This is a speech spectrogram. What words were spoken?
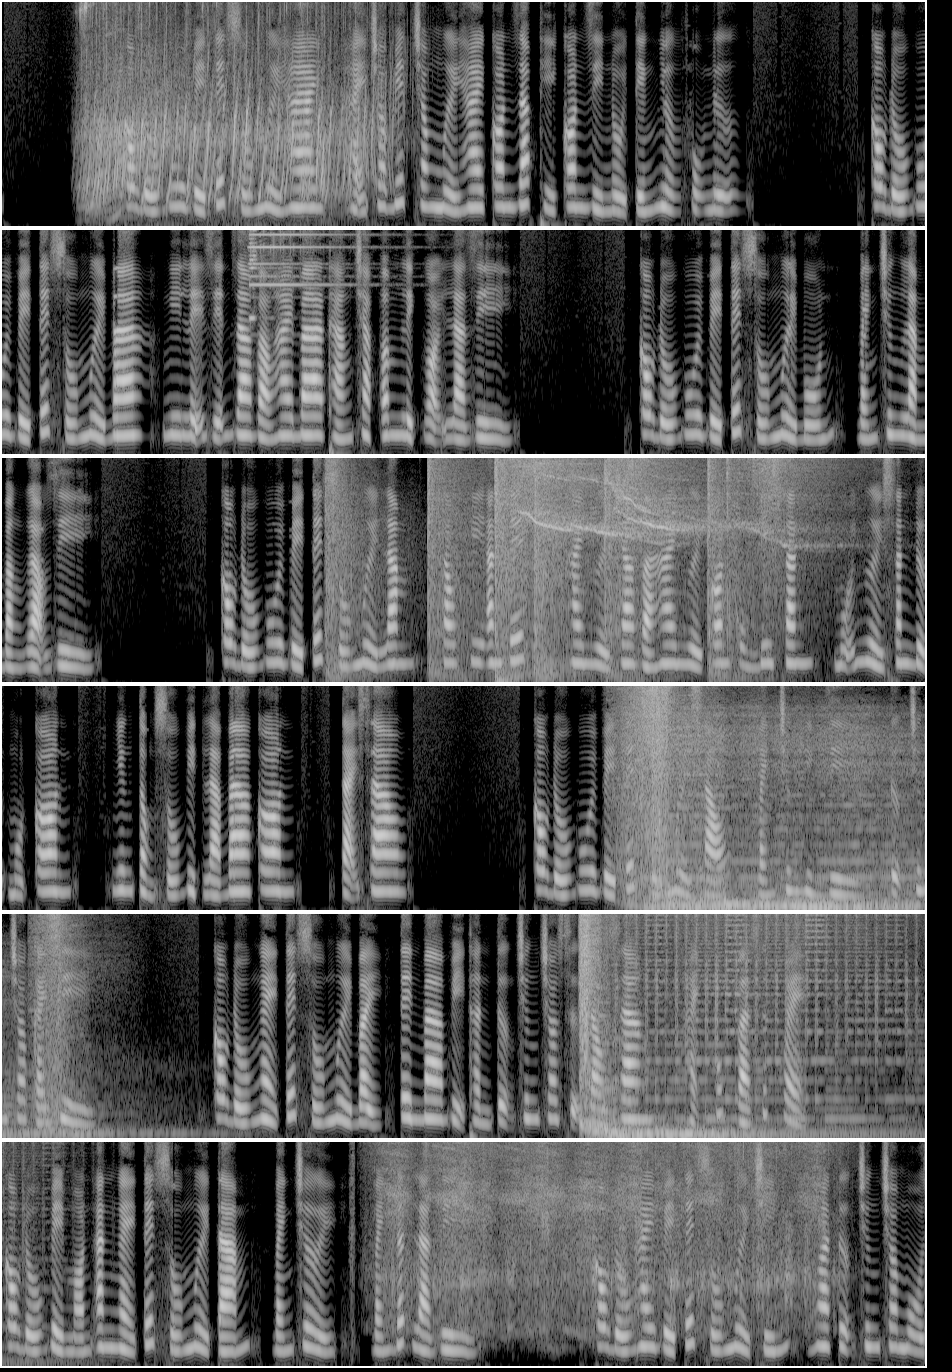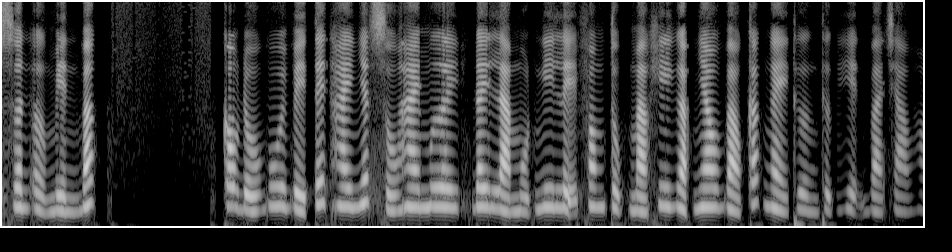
Câu đố vui về Tết số 12, hãy cho biết trong 12 con giáp thì con gì nổi tiếng nhường phụ nữ? Câu đố vui về Tết số 13, nghi lễ diễn ra vào 23 tháng chạp âm lịch gọi là gì? Câu đố vui về Tết số 14, bánh trưng làm bằng gạo gì? Câu đố vui về Tết số 15, sau khi ăn Tết, hai người cha và hai người con cùng đi săn, mỗi người săn được một con, nhưng tổng số vịt là ba con. Tại sao? Câu đố vui về Tết số 16, bánh trưng hình gì, tượng trưng cho cái gì? Câu đố ngày Tết số 17, tên ba vị thần tượng trưng cho sự giàu sang, hạnh phúc và sức khỏe. Câu đố về món ăn ngày Tết số 18, bánh trời, bánh đất là gì? Câu đố hay về Tết số 19, hoa tượng trưng cho mùa xuân ở miền Bắc. Câu đố vui về Tết hay nhất số 20, đây là một nghi lễ phong tục mà khi gặp nhau vào các ngày thường thực hiện và chào hỏi.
